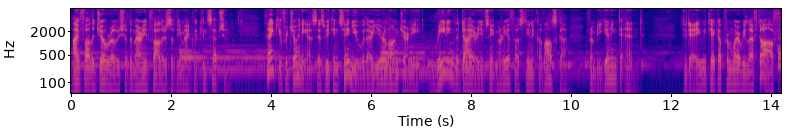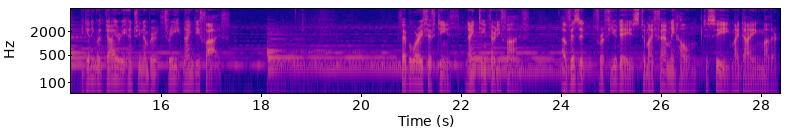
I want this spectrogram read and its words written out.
I'm Father Joe Roesch of the Marian Fathers of the Immaculate Conception. Thank you for joining us as we continue with our year long journey reading the diary of St. Maria Faustina Kowalska from beginning to end. Today we take up from where we left off, beginning with diary entry number 395. February 15th, 1935. A visit for a few days to my family home to see my dying mother.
